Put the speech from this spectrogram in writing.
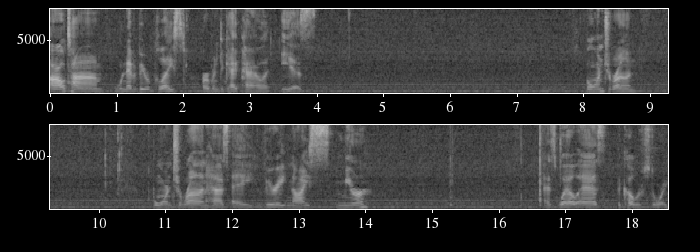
all time, will never be replaced Urban Decay palette is Born to Run. Born to Run has a very nice mirror as well as the color story.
